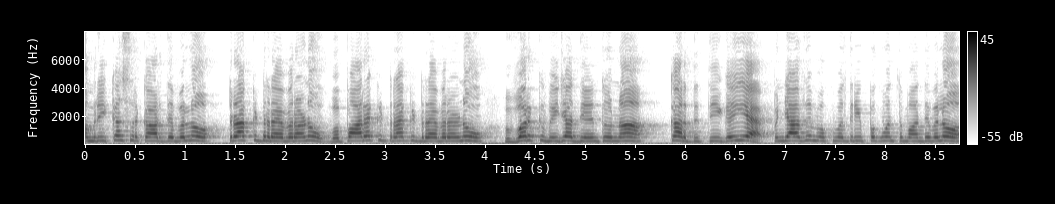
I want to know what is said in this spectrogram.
ਅਮਰੀਕਾ ਸਰਕਾਰ ਦੇ ਵੱਲੋਂ ਟਰੱਕ ਡਰਾਈਵਰਾਂ ਨੂੰ, ਵਪਾਰਕ ਟਰੱਕ ਡਰਾਈਵਰਾਂ ਨੂੰ ਵਰਕ ਵੀਜ਼ਾ ਦੇਣ ਤੋਂ ਨਾ ਕਰ ਦਿੱਤੀ ਗਈ ਹੈ। ਪੰਜਾਬ ਦੇ ਮੁੱਖ ਮੰਤਰੀ ਭਗਵੰਤ ਮਾਨ ਦੇ ਵੱਲੋਂ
